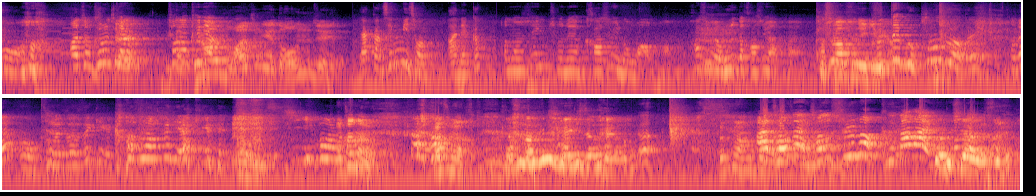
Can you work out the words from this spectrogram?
어. 아, 전 그렇게 진짜요? 저는 그러니까 그냥 그런 와중에도 언제? 약간 생리 전 아닐까? 아, 난생 전에 가슴이 너무 아파. 가슴이 없는데 가슴이 아파요. 가슴 아픈 얘기네요. 그때 그거 풀어줘야 돼 그래? 어. 저 새끼가 가슴 아픈 이야기를. 씨발. 맞잖아요. 가슴이 아프. 가슴 아픈 이야기잖아요. 가슴이 아프. 아, 저는 저는 술 먹 그나마 그건 취하였어요?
